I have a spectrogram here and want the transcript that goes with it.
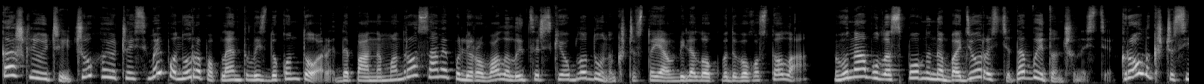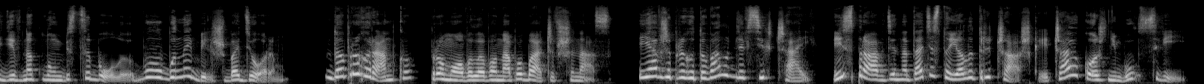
Кашлюючи й чухаючись, ми понуро поплентались до контори, де панна Монро саме полірувала лицарський обладунок, що стояв біля локводового стола. Вона була сповнена бадьорості та витонченості. Кролик, що сидів на клумбі з цибулею, був би не більш бадьорим. Доброго ранку, промовила вона, побачивши нас. Я вже приготувала для всіх чай. І справді на таці стояли три чашки, і чай у кожній був свій.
